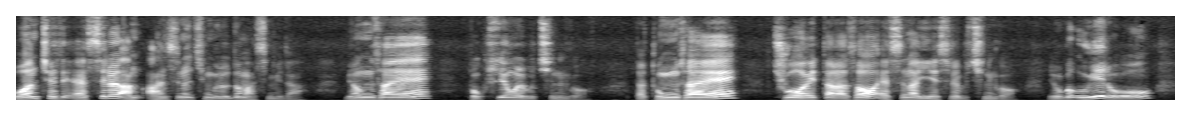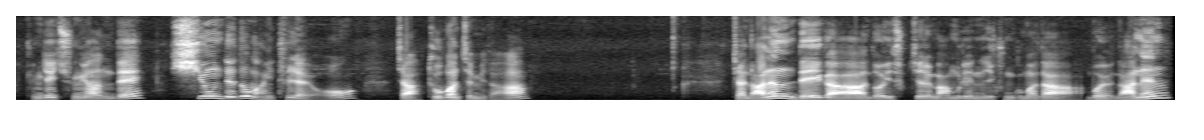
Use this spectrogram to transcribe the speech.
원체에서 S를 안, 안 쓰는 친구들도 많습니다. 명사에 복수형을 붙이는 거. 동사에 주어에 따라서 S나 ES를 붙이는 거. 요거 의외로 굉장히 중요한데 쉬운데도 많이 틀려요. 자, 두 번째입니다. 자, 나는 내가 너희 숙제를 마무리했는지 궁금하다. 뭐예요? 나는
